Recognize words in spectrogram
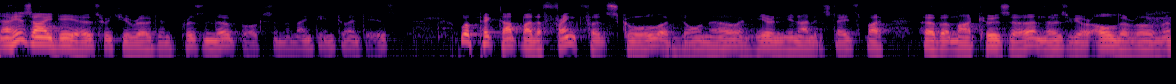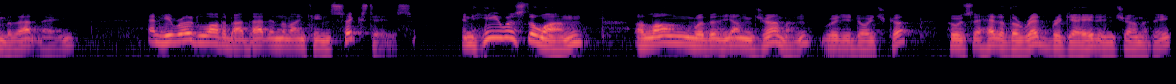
Now, his ideas, which he wrote in prison notebooks in the 1920s, were picked up by the Frankfurt School, Adorno, and here in the United States by Herbert Marcuse, and those of you who are older will remember that name. And he wrote a lot about that in the 1960s. And he was the one, along with a young German, Rudi Dutschke, who was the head of the Red Brigade in Germany,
